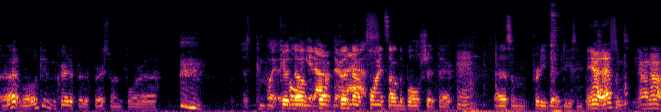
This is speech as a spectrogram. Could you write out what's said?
all right. Well, we'll give them credit for the first one for uh, just completely good pulling enough, it out po- of their good ass. enough points on the bullshit there. Mm. That is some pretty good, decent. Bullshit Yeah, that's points. I know.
